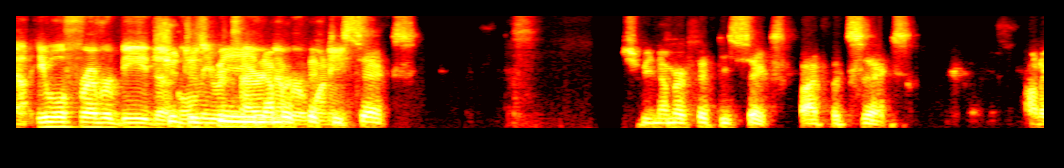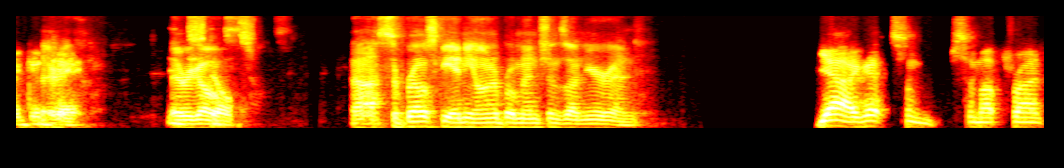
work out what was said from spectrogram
Yeah, he will forever be the Should only retired number, number 56. Should be number 56, five foot six on a good there, day. There we go. Uh, Sabrowski, any honorable mentions on your end? Yeah, I got some some up front.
